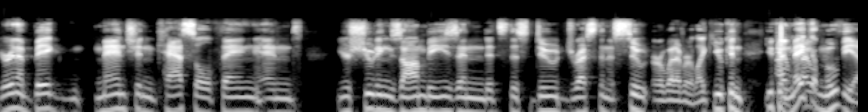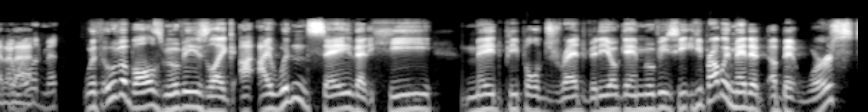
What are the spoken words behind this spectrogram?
you're in a big mansion castle thing and you're shooting zombies and it's this dude dressed in a suit or whatever. Like you can you can I- make I- a movie out I of that. will admit With Uwe Boll's movies, like I, I wouldn't say that he made people dread video game movies. He he probably made it a bit worse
